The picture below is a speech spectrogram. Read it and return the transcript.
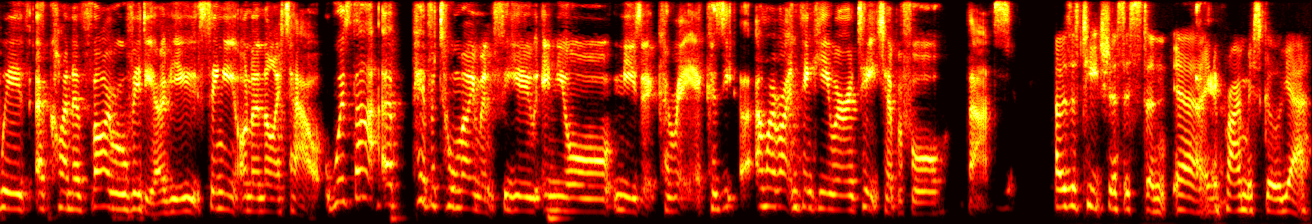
with a kind of viral video of you singing on a night out. Was that a pivotal moment for you in your music career? Because am I right in thinking you were a teacher before that? I was a teaching assistant uh, okay. in a primary school. Yeah,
